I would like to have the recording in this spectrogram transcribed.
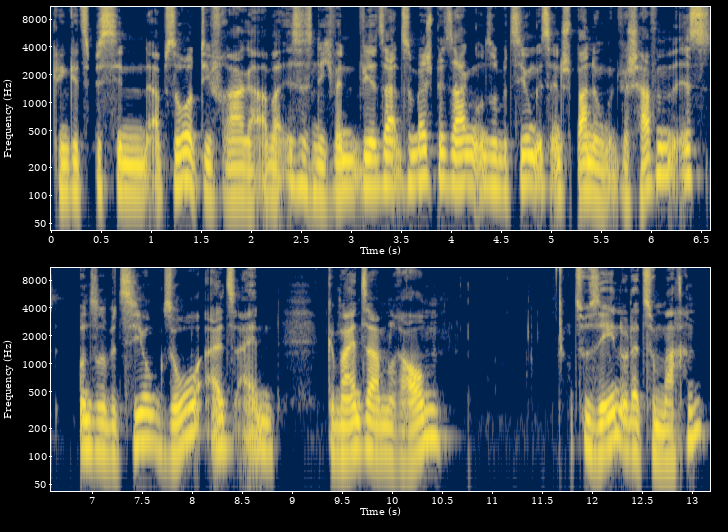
Klingt jetzt bisschen absurd, die Frage, aber ist es nicht. Wenn wir zum Beispiel sagen, unsere Beziehung ist Entspannung und wir schaffen es, unsere Beziehung so als einen gemeinsamen Raum zu sehen oder zu machen,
